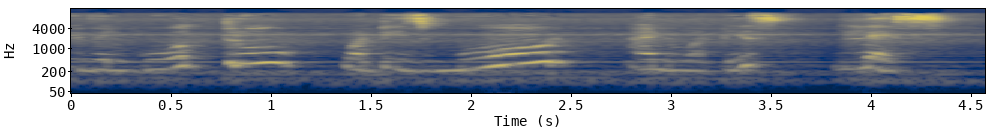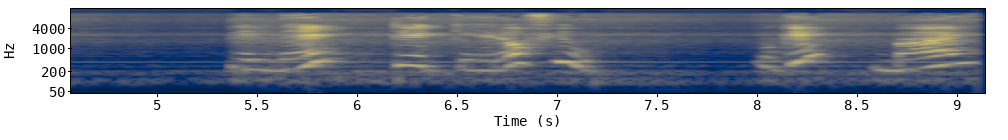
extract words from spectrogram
we will go through what is more and what is less. Till then, take care of you. Okay? Bye.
